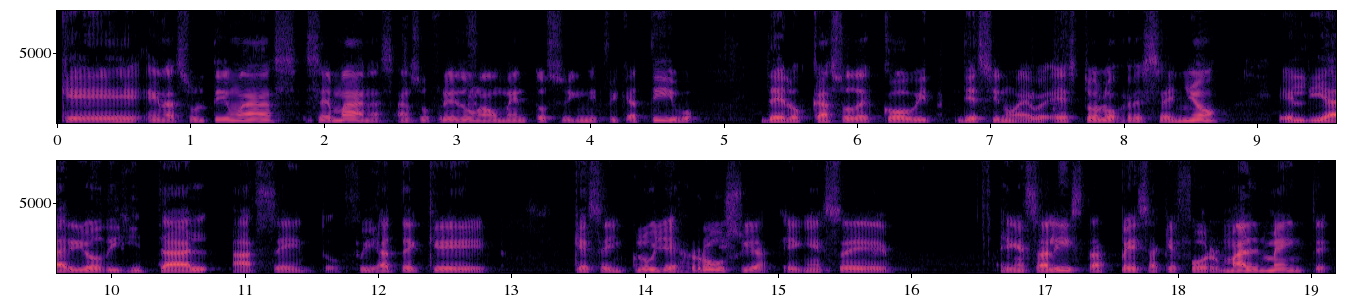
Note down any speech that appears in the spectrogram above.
que en las últimas semanas han sufrido un aumento significativo de los casos de COVID-19. Esto lo reseñó el diario digital Acento. Fíjate que, que se incluye Rusia en ese en esa lista, pese a que formalmente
